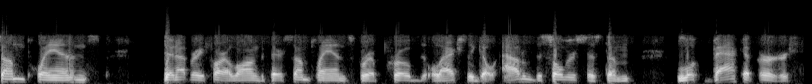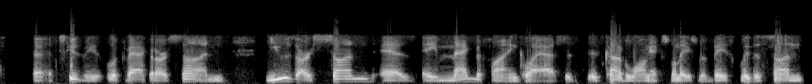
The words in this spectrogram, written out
some plans, they're not very far along, but there are some plans for a probe that will actually go out of the solar system, look back at Earth, uh, excuse me, look back at our sun, use our sun as a magnifying glass. It's, it's kind of a long explanation, but basically the sun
